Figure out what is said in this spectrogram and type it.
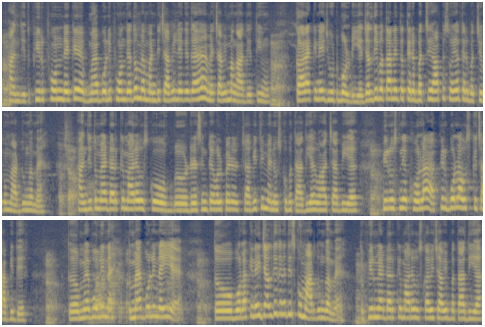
हाँ। जी तो फिर फ़ोन लेके मैं बोली फ़ोन दे दो मैं मंडी चाबी लेके गए हैं मैं चाबी मंगा देती हूँ। कह रहा है कि नहीं झूठ बोल रही है। जल्दी बता नहीं तो तेरे बच्चे यहाँ पे सोया तेरे बच्चे को मार दूँगा मैं। अच्छा। हाँ जी तो मैं डर के मारे उसको ड्रेसिंग टेबल पर चाबी थी मैंने उसको बता दिया वहाँ चाबी है। फिर उसने खोला फिर बोला उसकी चाबी दे। तो मैं बोली नहीं तो मैं बोली नहीं है। तो बोला कि नहीं जल्दी देने तो इसको मार दूँगा मैं। तो फिर मैं डर के मारे उसका भी चाबी बता दिया।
